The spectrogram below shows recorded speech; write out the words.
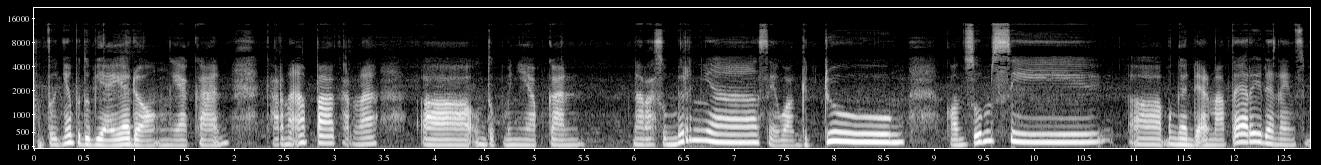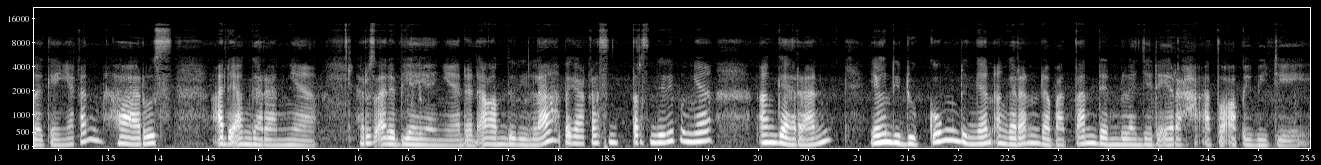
tentunya butuh biaya dong, ya kan? Karena apa? Karena uh, untuk menyiapkan narasumbernya, sewa gedung, konsumsi, uh, penggandaan materi dan lain sebagainya kan harus ada anggarannya, harus ada biayanya dan alhamdulillah PKK tersendiri punya anggaran yang didukung dengan anggaran pendapatan dan belanja daerah atau APBD.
